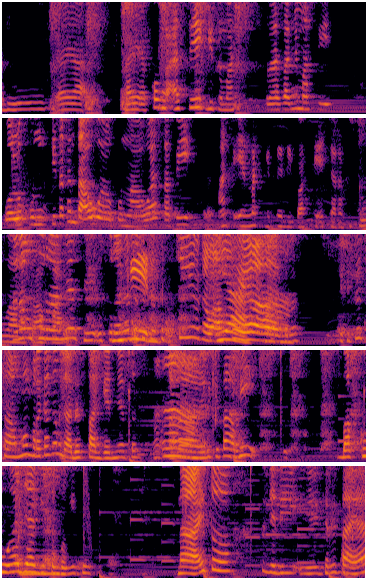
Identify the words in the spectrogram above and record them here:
aduh, kayak kayak kok nggak asik gitu mas. Rasanya masih, walaupun kita kan tahu walaupun lawas, tapi masih enak gitu dipakai secara visual. karena ukurannya apa. sih ukurannya tuh Mungkin. kecil-kecil kalau aku Iya, ya heeh. terus itu sama mereka kan nggak ada stagennya tuh Heeh. Nah, jadi kita harus Jadi baku aja gitu begitu. nah itu itu jadi ya, cerita ya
